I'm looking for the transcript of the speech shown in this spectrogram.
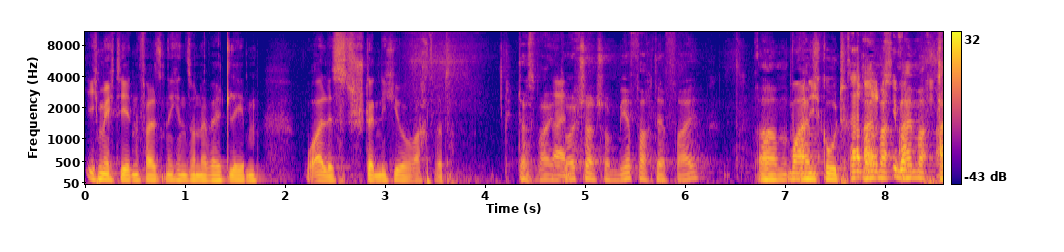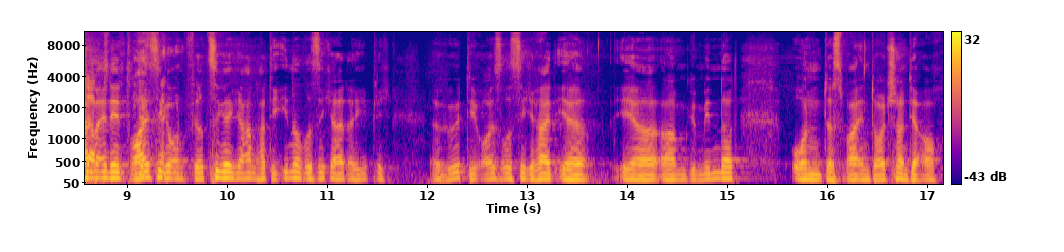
ich möchte jedenfalls nicht in so einer Welt leben, wo alles ständig überwacht wird. Das war in Nein. Deutschland schon mehrfach der Fall. Ähm, war nicht gut. Einmal, einmal, einmal, in den 30er und 40er Jahren hat die innere Sicherheit erheblich erhöht, die äußere Sicherheit eher, eher ähm, gemindert. Und das war in Deutschland ja auch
